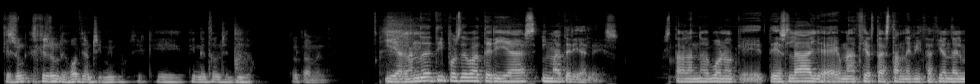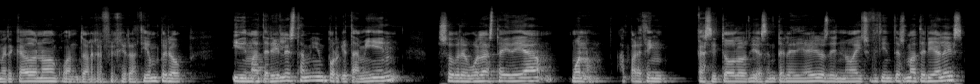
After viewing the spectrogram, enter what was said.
Que es, un, es, que es un negocio en sí mismo, si es que tiene todo el sentido. Totalmente. Y hablando de tipos de baterías y materiales, está hablando de bueno, que Tesla ya hay una cierta estandarización del mercado ¿no? en cuanto a refrigeración, pero y de materiales también, porque también sobrevuela esta idea, bueno, aparecen casi todos los días en telediarios de no hay suficientes materiales,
